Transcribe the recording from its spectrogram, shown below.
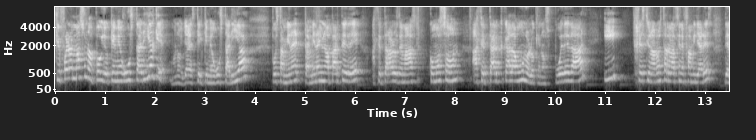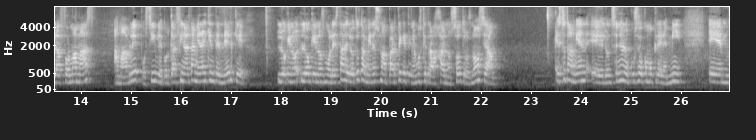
que fueran más un apoyo, que me gustaría que, bueno, ya es que el que me gustaría, pues también hay, también hay una parte de aceptar a los demás como son, aceptar cada uno lo que nos puede dar y gestionar nuestras relaciones familiares de la forma más amable posible, porque al final también hay que entender que lo que, lo que nos molesta del otro también es una parte que tenemos que trabajar nosotros, ¿no? O sea, esto también eh, lo enseño en el curso de cómo creer en mí, em,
